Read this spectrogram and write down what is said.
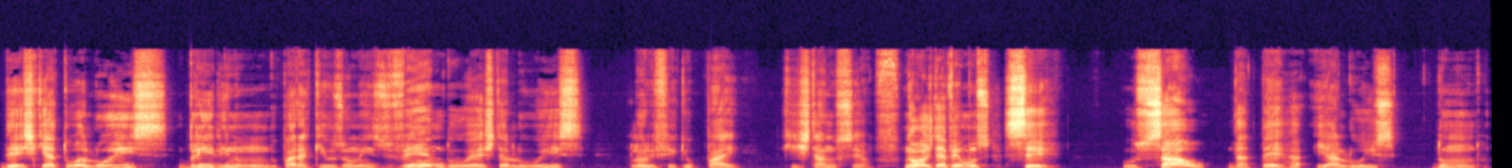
Desde que a tua luz brilhe no mundo, para que os homens, vendo esta luz, glorifiquem o Pai que está no céu. Nós devemos ser o sal da terra e a luz do mundo.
